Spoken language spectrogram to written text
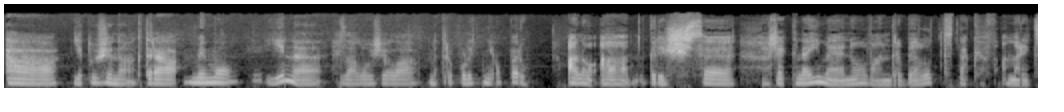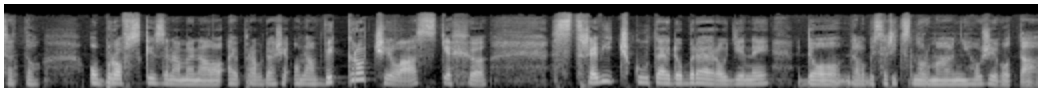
a je to žena, která mimo jiné založila Metropolitní operu. Ano, a když se řekne jméno Vanderbilt, tak v Americe to obrovsky znamenalo a je pravda, že ona vykročila z těch střevíčků té dobré rodiny do, dalo by se říct, normálního života.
